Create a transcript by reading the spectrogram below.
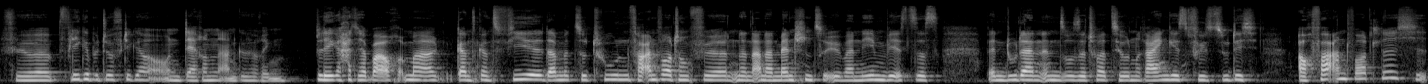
für Pflegebedürftige und deren Angehörigen. Pflege hat ja aber auch immer ganz, ganz viel damit zu tun, Verantwortung für einen anderen Menschen zu übernehmen. Wie ist es, wenn du dann in so Situationen reingehst, fühlst du dich auch verantwortlich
